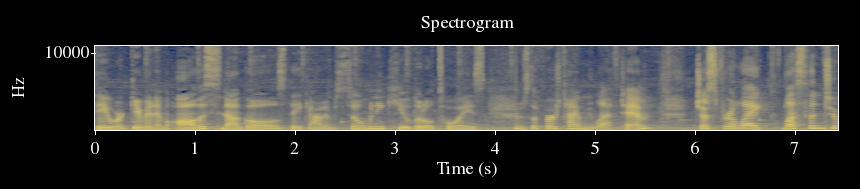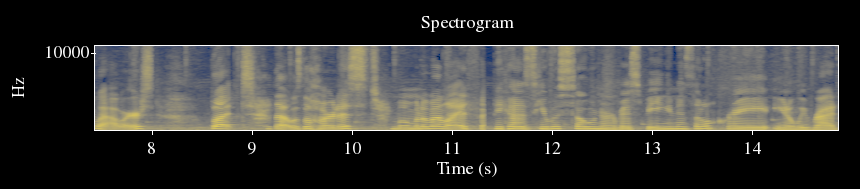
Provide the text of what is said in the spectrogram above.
They were giving him all the snuggles. They got him so many cute little toys. It was the first time we left him, just for like less than two hours. But that was the hardest moment of my life because he was so nervous being in his little crate. You know, we read,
